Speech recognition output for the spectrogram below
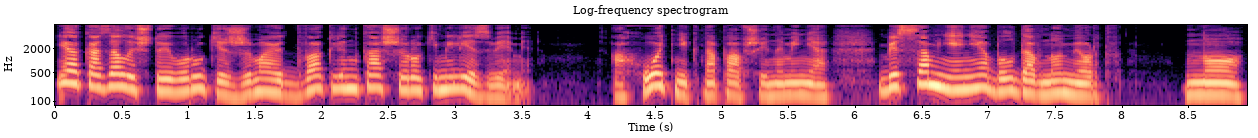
и оказалось, что его руки сжимают два клинка с широкими лезвиями. Охотник, напавший на меня, без сомнения был давно мертв. Но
